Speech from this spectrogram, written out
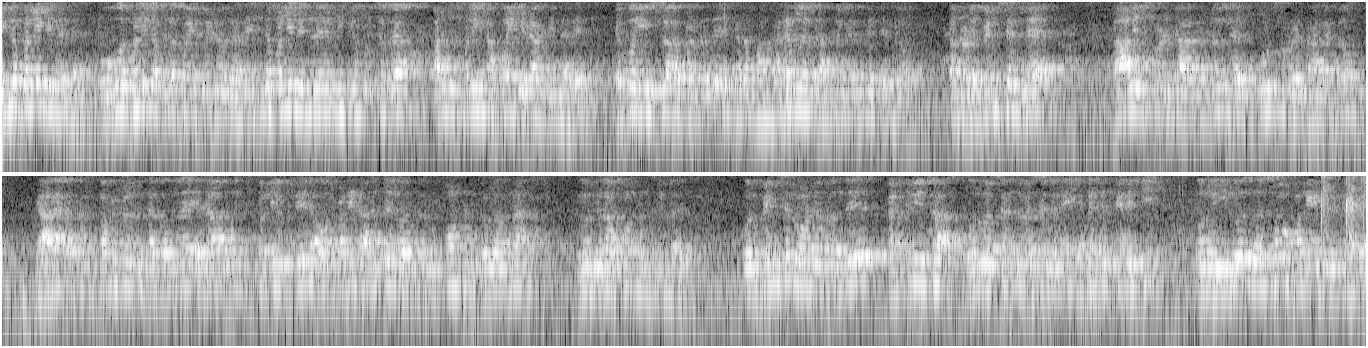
எங்க பள்ளிக்கு இல்லை. ஒவ்வொரு பள்ளிக்கும் அப்படிதான் போயிட்டு போயிட்டு வர்றாரு இந்த பள்ளியில இந்த சீக்கிரம் முடிச்சிடுறேன். அடுத்த பள்ளிக்கு நான் போய்க்கிறேன் அப்படின்னாரு. எப்போ யூஸ்ஃபுல்லா பண்றது? எங்க நம்ம நகர்ல இருக்க அத்தனை பேருமே தெரியும். தன்னோட பென்ஷன்ல காலேஜ் ஸ்டூடெண்ட் ஆகட்டும் இல்ல ஸ்கூல் ஸ்டூடெண்ட் ஆகட்டும் யாராக தமிழ்ச்செல்வன் சார். வந்து ஏதாவது ஒன்று சொல்லி விட்டு அவர் பண்ணிட்டு அடுத்து வந்து ஃபோன் பண்ணி சொல்லுவாங்கன்னா இவருக்கு தான் ஃபோன் பண்ணி சொல்றாரு ஒரு பென்ஷன் ஹோல்டர் வந்து கண்டினியூஸா ஒரு வருஷம் அஞ்சு வருஷம் இல்லைங்க. எனக்கு தெரிஞ்சு ஒரு இருபது வருஷமா பண்ணிட்டு இருக்காரு.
